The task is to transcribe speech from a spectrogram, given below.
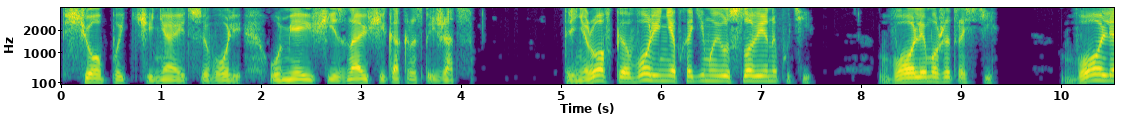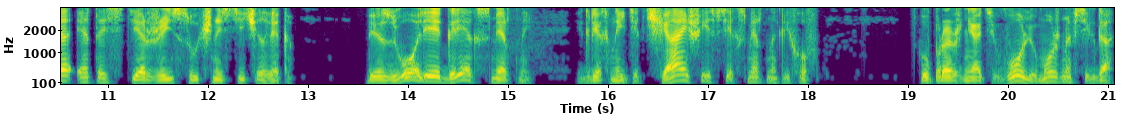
Все подчиняется воле, умеющей и знающей, как распоряжаться. Тренировка воли — необходимые условия на пути. Воля может расти. Воля — это стержень сущности человека. Безволие — грех смертный, и грех наитягчайший из всех смертных грехов. Упражнять волю можно всегда,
